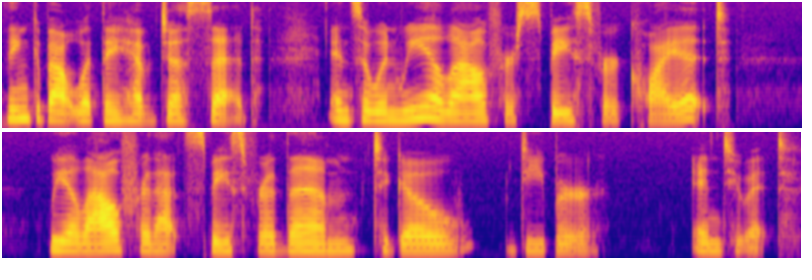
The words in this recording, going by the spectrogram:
think about what they have just said. And so when we allow for space for quiet, we allow for that space for them to go deeper into it.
